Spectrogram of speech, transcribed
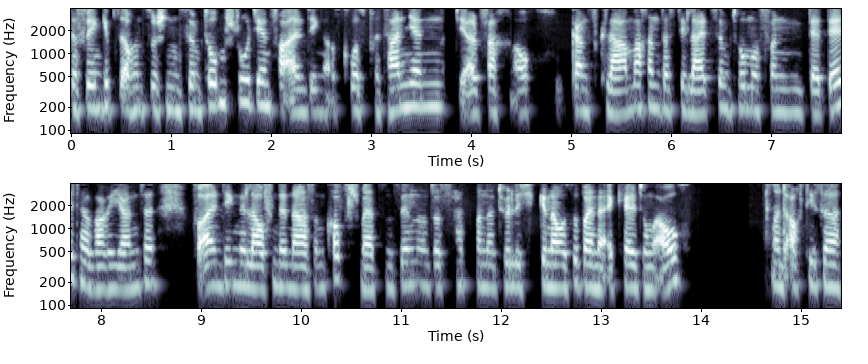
Deswegen gibt es auch inzwischen Symptomstudien, vor allen Dingen aus Großbritannien, die einfach auch ganz klar machen, dass die Leitsymptome von der Delta-Variante vor allen Dingen eine laufende Nase- und Kopfschmerzen sind. Und das hat man natürlich genauso bei einer Erkältung auch. Und auch dieser,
